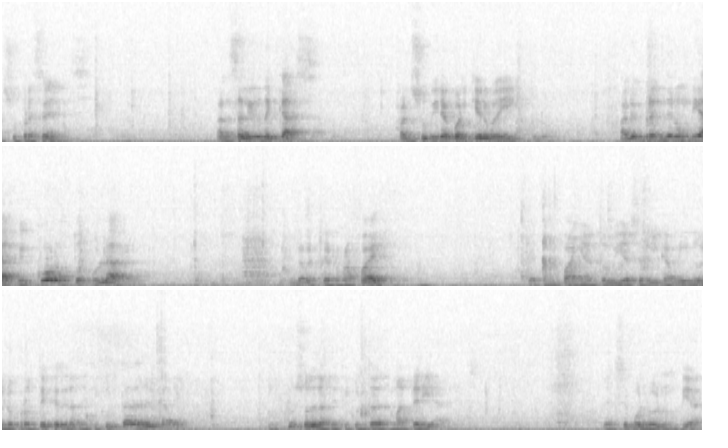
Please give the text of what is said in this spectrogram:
a su presencia. Al salir de casa, al subir a cualquier vehículo, al emprender un viaje corto o largo. El Rafael, que acompaña a Tobías en el camino y lo protege de las dificultades del camino, incluso de las dificultades materiales. Pensémoslo en un viaje.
